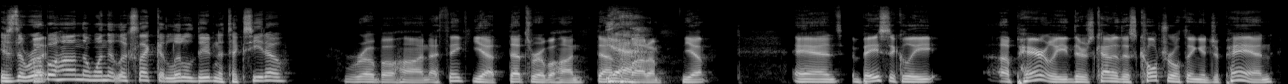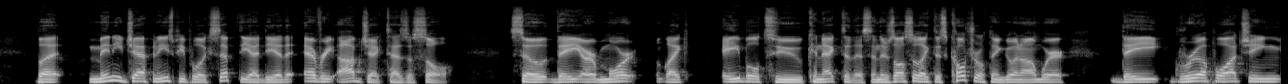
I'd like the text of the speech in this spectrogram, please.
Is the But- RoBoHoN the one that looks like a little dude in a tuxedo? RoBoHoN. I think, yeah, that's RoBoHoN down Yeah. at the bottom. Yep. And basically, apparently, there's kind of this cultural thing in Japan, but many Japanese people accept the idea that every object has a soul. So they are more like able to connect to this. And there's also like this cultural thing going on where they grew up watching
